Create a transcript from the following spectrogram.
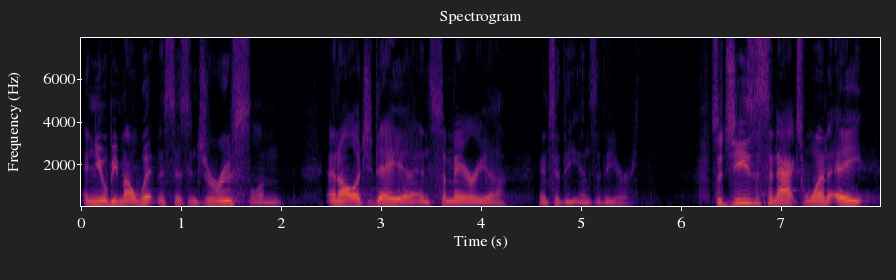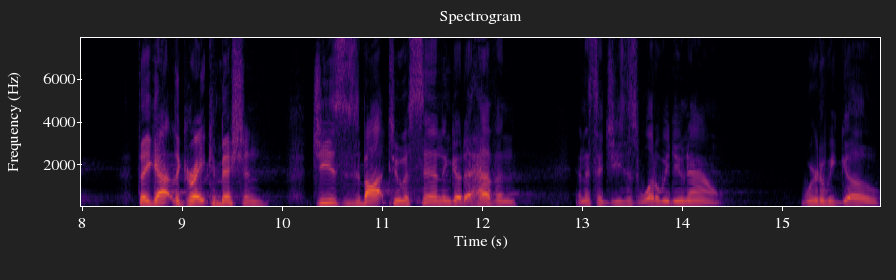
and you'll be my witnesses in Jerusalem and all of Judea and Samaria and to the ends of the earth. So, Jesus in Acts 1 8, they got the Great Commission. Jesus is about to ascend and go to heaven. And they said, Jesus, what do we do now? Where do we go?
